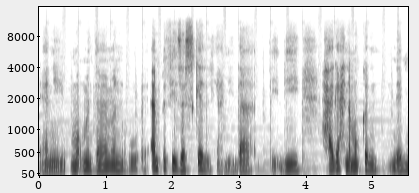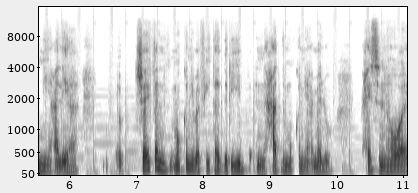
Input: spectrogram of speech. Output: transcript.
يعني مؤمن تمامًا وempathy is a skill يعني ده دي دي حاجة إحنا ممكن نبني عليها. شايفة إن ممكن يبقى في تدريب إن حد ممكن يعمله بحيث إن هو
